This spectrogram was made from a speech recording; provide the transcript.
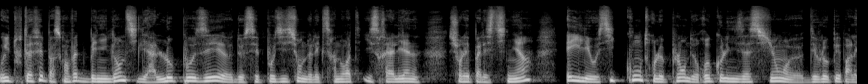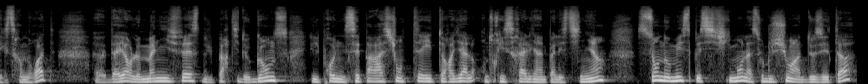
Oui, tout à fait, parce qu'en fait, Benny Gantz, il est à l'opposé euh, de ses positions de l'extrême droite israélienne sur les Palestiniens, et il est aussi contre le plan de recolonisation euh, développée par l'extrême droite. Euh, d'ailleurs, le manifeste du parti de Gantz, il prend une séparation territoriale entre Israéliens et Palestiniens, sans nommer spécifiquement la solution à deux États.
